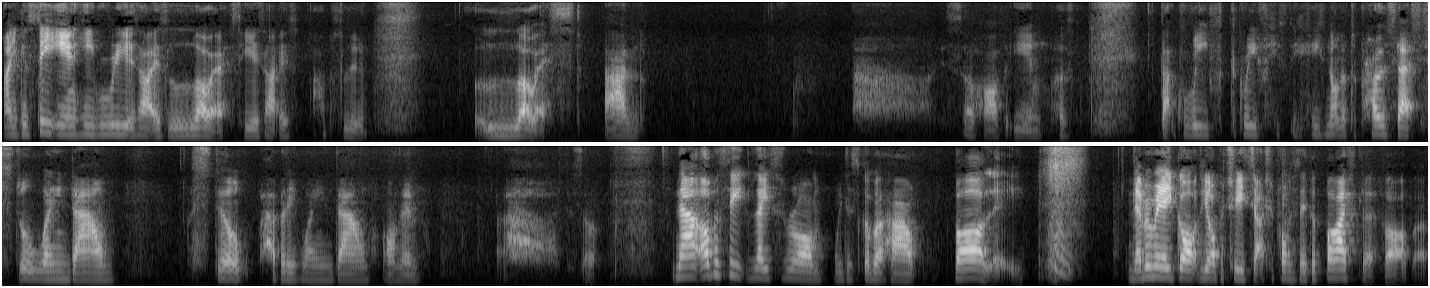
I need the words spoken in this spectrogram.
And you can see Ian. He really is at his lowest. He is at his absolute lowest, and it's so hard for Ian because that grief, the grief he's, he's not able to process is still weighing down, still heavily weighing down on him. now, obviously, later on, we discover how Barley never really got the opportunity to actually properly say goodbye to their father,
